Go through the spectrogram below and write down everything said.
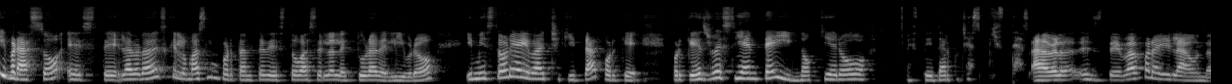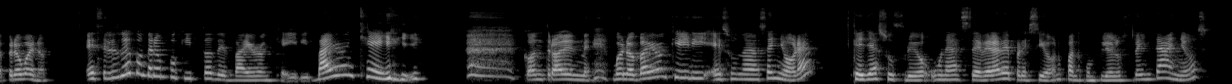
librazo. Este, la verdad es que lo más importante de esto va a ser la lectura del libro. Y mi historia iba chiquita porque, porque es reciente y no quiero este, dar muchas pistas. Ah, verdad, este, va por ahí la onda. Pero bueno, este, les voy a contar un poquito de Byron Katie. Byron Katie Contrólenme. Bueno, Byron Katie es una señora que ella sufrió una severa depresión cuando cumplió los 30 años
